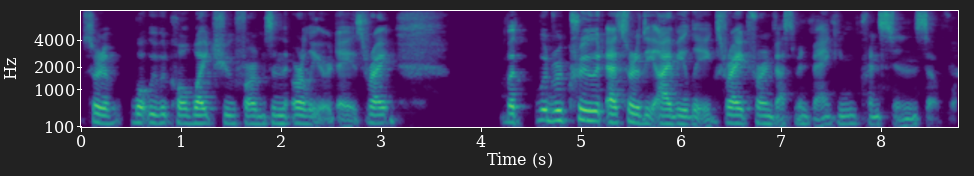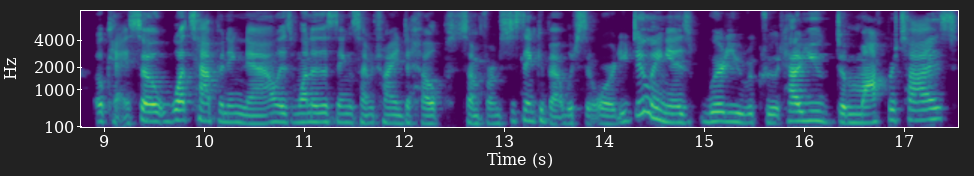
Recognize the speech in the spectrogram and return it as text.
sort of what we would call white shoe firms in the earlier days, right? But would recruit at sort of the Ivy Leagues, right, for investment banking, Princeton, and so forth. Okay, so what's happening now is one of the things I'm trying to help some firms to think about, which they're already doing, is where do you recruit? How do you democratize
